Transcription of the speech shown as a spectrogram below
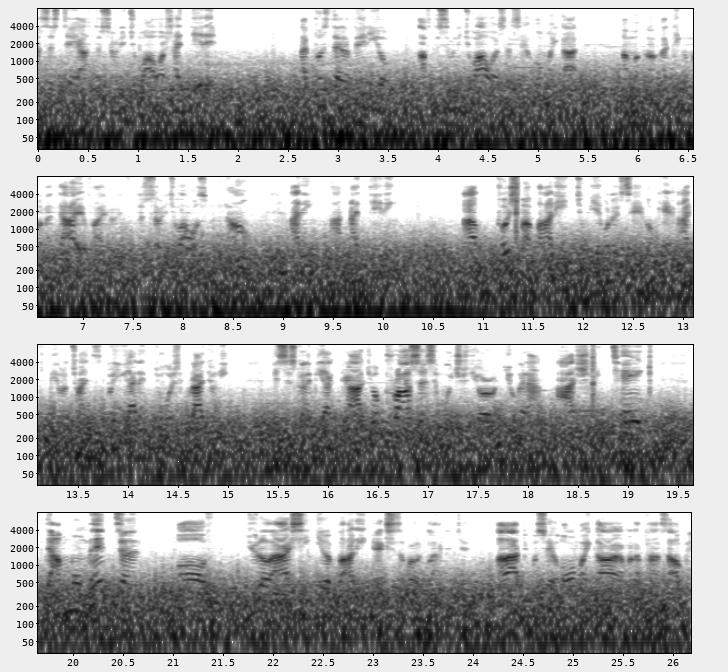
Fasted state after 72 hours. I did it. I posted a video after 72 hours. I said, "Oh my God, I'm, uh, I think I'm gonna die if I after 72 hours." But no, I didn't. I, I didn't I push my body to be able to say, okay, I can be able to try this, but you got to do it gradually. This is to be a gradual process in which you're you're to actually take that momentum of utilizing your body excess amount of glycogen. A lot of people say, oh my God, I'm to pass out.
